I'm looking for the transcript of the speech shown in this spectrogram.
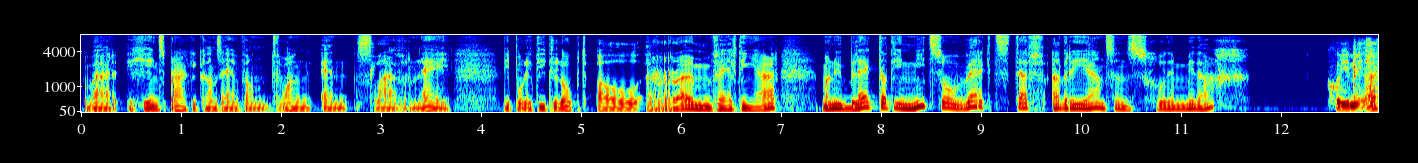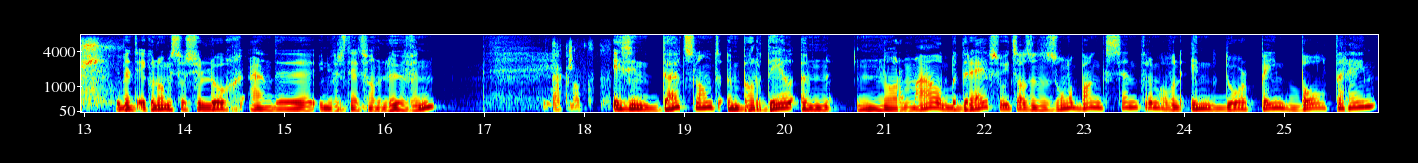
Waar geen sprake kan zijn van dwang en slavernij. Die politiek loopt al ruim 15 jaar, maar nu blijkt dat die niet zo werkt. Stef Adriaansens, goedemiddag. Goedemiddag, U bent economisch socioloog aan de Universiteit van Leuven. dat klopt. Is in Duitsland een bordeel een normaal bedrijf, zoiets als een zonnebankcentrum of een indoor paintballterrein?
